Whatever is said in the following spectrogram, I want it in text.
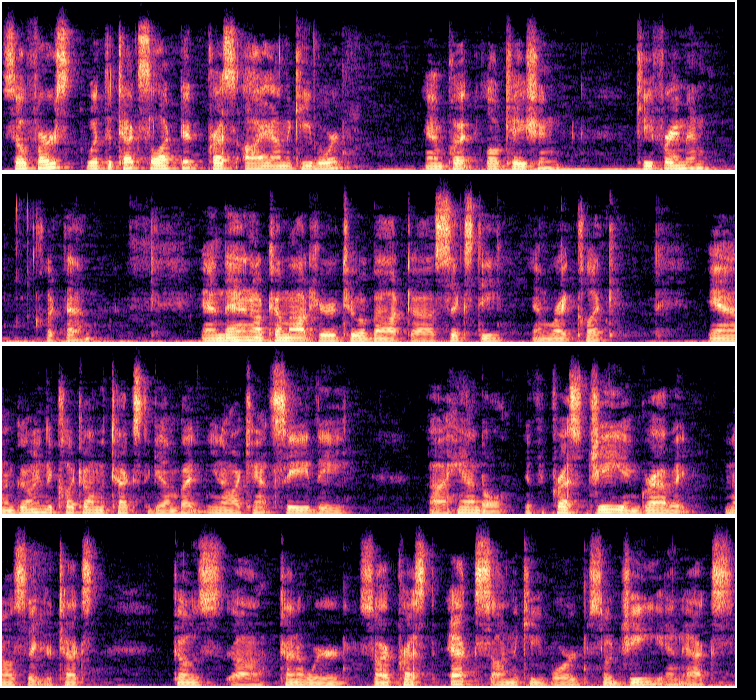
So first, with the text selected, press I on the keyboard and put location keyframe in. Click that. And then I'll come out here to about uh, 60 and right click and I'm going to click on the text again but you know I can't see the uh, handle. If you press G and grab it you notice that your text goes uh, kind of weird. So I pressed X on the keyboard so G and X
